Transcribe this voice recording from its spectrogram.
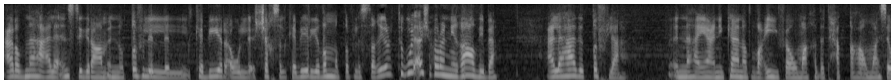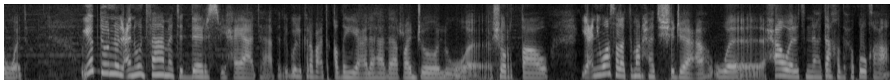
عرضناها على إنستغرام إنه الطفل الكبير أو الشخص الكبير يضم الطفل الصغير. تقول أشعر إني غاضبة على هذه الطفلة إنها يعني كانت ضعيفة وما أخذت حقها وما سوت. ويبدو إنه العنود فهمت الدرس في حياتها فتقول لك رفعت قضية على هذا الرجل وشرطة و يعني وصلت مرحله الشجاعة وحاولت إنها تأخذ حقوقها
